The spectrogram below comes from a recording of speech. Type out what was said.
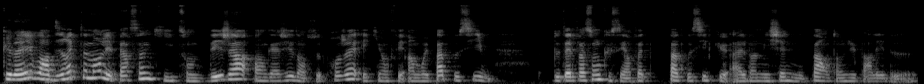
que d'aller voir directement les personnes qui sont déjà engagées dans ce projet et qui ont fait un bruit pas possible, de telle façon que c'est en fait pas possible que Albin Michel n'ait pas entendu parler de,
